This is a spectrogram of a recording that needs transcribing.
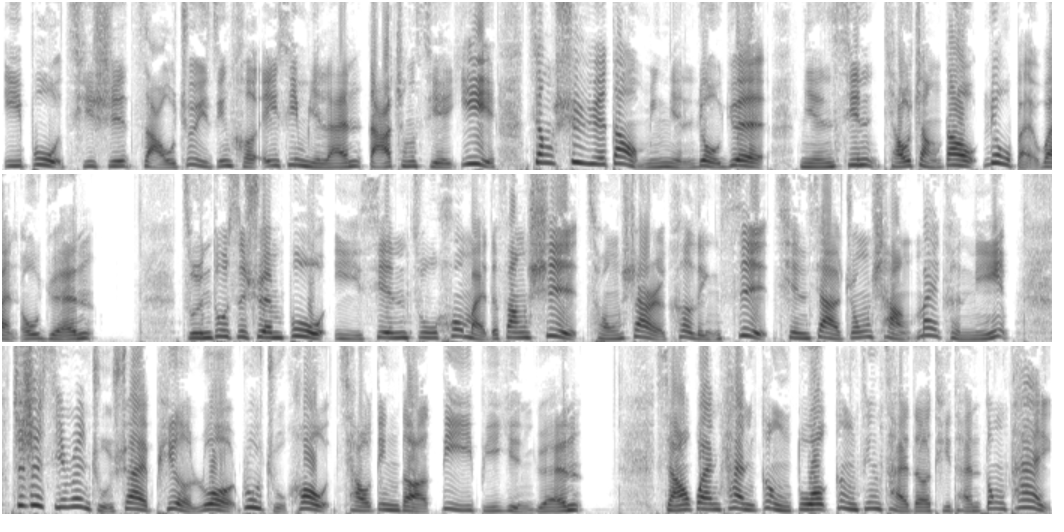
伊布其实早就已经和 AC 米兰达成协议，将续约到明年六月，年薪调涨到六百万欧元。祖云杜斯宣布以先租后买的方式从沙尔克零四签下中场麦肯尼，这是新任主帅皮尔洛入主后敲定的第一笔引援。想要观看更多更精彩的体坛动态，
